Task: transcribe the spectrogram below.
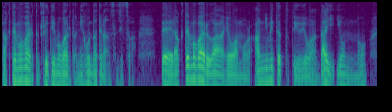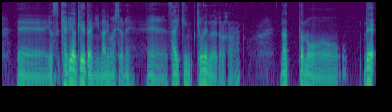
楽天モバイルと QT モバイルと2本立てなんです、実は。で、楽天モバイルが、要はもう、アンリミテッドという、要は第4の、えー、要するキャリア形態になりましたよね。えー、最近、去年ぐらいからかな。なったので、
